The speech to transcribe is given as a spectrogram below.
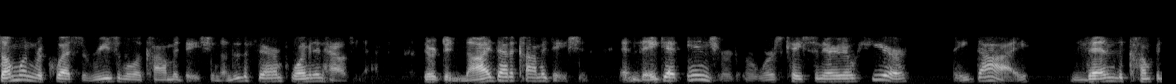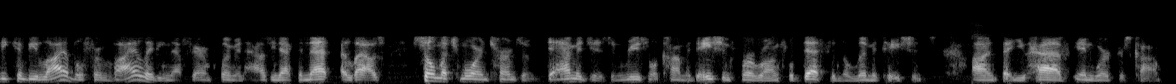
someone requests a reasonable accommodation under the Fair Employment and Housing Act, they're denied that accommodation and they get injured, or worst case scenario here, they die then the company can be liable for violating that Fair Employment Housing Act, and that allows so much more in terms of damages and reasonable accommodation for a wrongful death than the limitations on, that you have in workers' comp.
